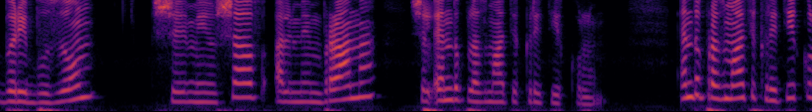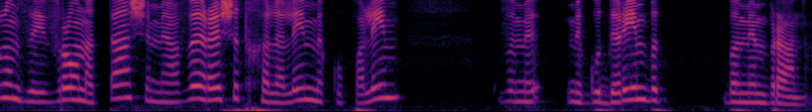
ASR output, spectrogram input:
בריבוזום שמיושב על ממברנה של endoplasmatic reticulum. endoplasmatic reticulum זה אברון התא שמהווה רשת חללים מקופלים ומגודרים בממברנה.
